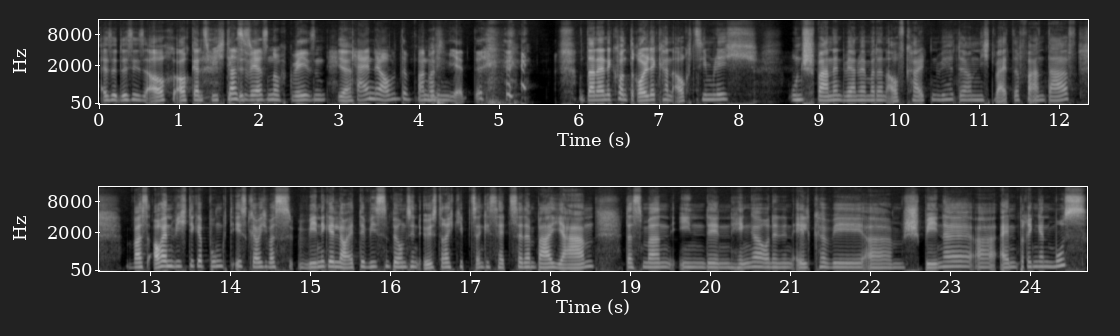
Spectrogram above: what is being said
also das ist auch, auch ganz wichtig. Das wäre es noch gewesen, ja. keine Autobahnvignette. Und dann eine Kontrolle kann auch ziemlich unspannend werden, wenn man dann aufgehalten wird und nicht weiterfahren darf. Was auch ein wichtiger Punkt ist, glaube ich, was wenige Leute wissen, bei uns in Österreich gibt es ein Gesetz seit ein paar Jahren, dass man in den Hänger oder in den LKW ähm, Späne äh, einbringen muss,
